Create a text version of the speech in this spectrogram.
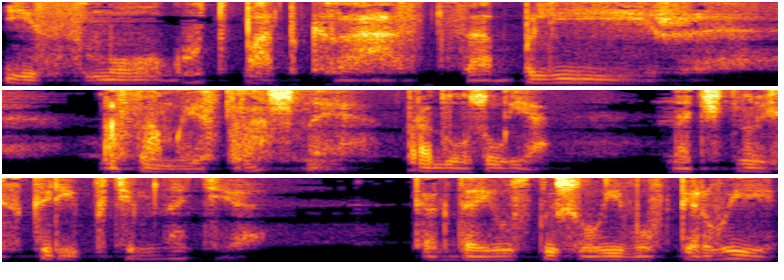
и смогут подкрасться ближе. А самое страшное, продолжил я, ночной скрип в темноте. Когда я услышал его впервые,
